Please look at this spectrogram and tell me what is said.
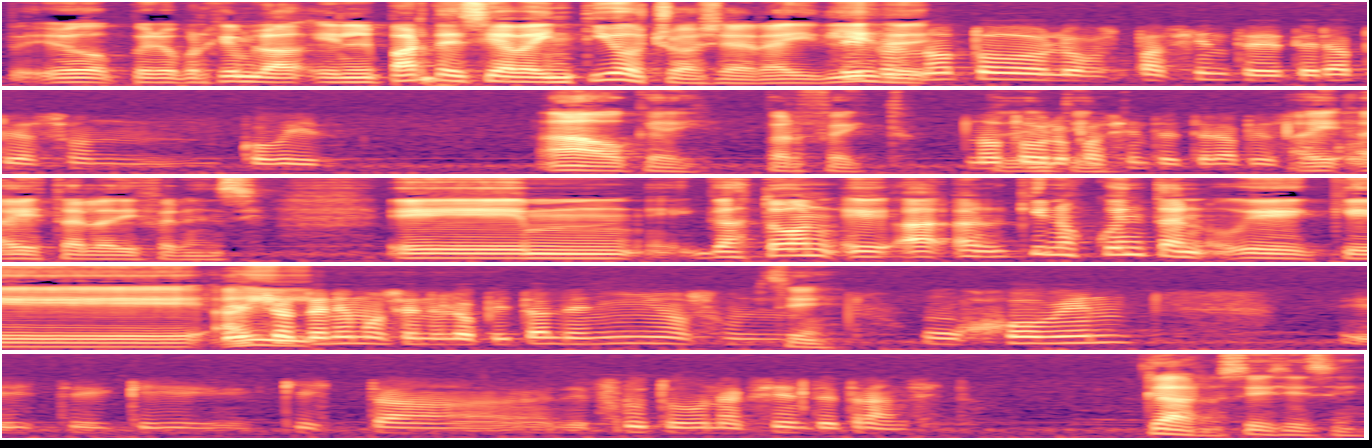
Pero, pero por ejemplo, en el parte decía 28 ayer, hay 10 sí, pero no todos los pacientes de terapia son COVID. Ah, ok, perfecto. No todos los pacientes de terapia ahí, ahí, está la diferencia. Eh, Gastón, eh, aquí nos cuentan eh, que... De hecho, tenemos en el hospital de niños un, un joven este, que, que está de fruto de un accidente de tránsito. Claro, sí, sí, sí.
